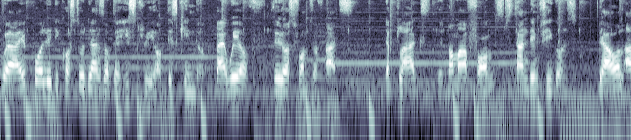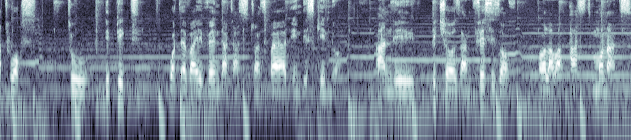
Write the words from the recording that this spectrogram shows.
We are equally the custodians of the history of this kingdom by way of various forms of arts. The plaques, the normal forms, standing figures, they are all artworks to depict whatever event that has transpired in this kingdom. And the pictures and faces of all our past monarchs.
